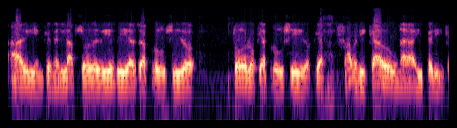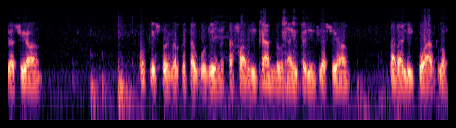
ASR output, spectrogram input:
a alguien que en el lapso de 10 días ya ha producido todo lo que ha producido, que ha fabricado una hiperinflación, porque esto es lo que está ocurriendo, está fabricando una hiperinflación para licuar los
